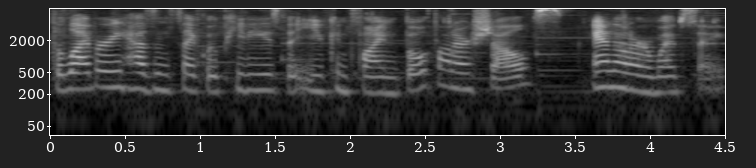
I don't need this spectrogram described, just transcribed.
The library has encyclopedias that you can find both on our shelves and on our website.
